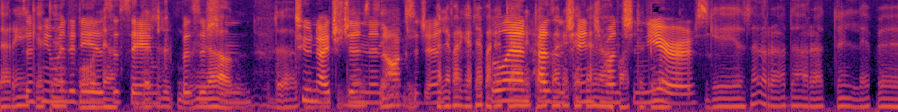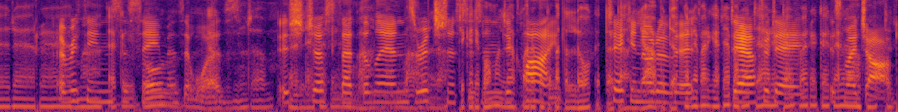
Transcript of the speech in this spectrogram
The humidity is the same composition two nitrogen and oxygen. The land hasn't changed much in years. Everything's the same as it was. It's just that the land's richness is in decline. Taking note of it day after day is my job.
